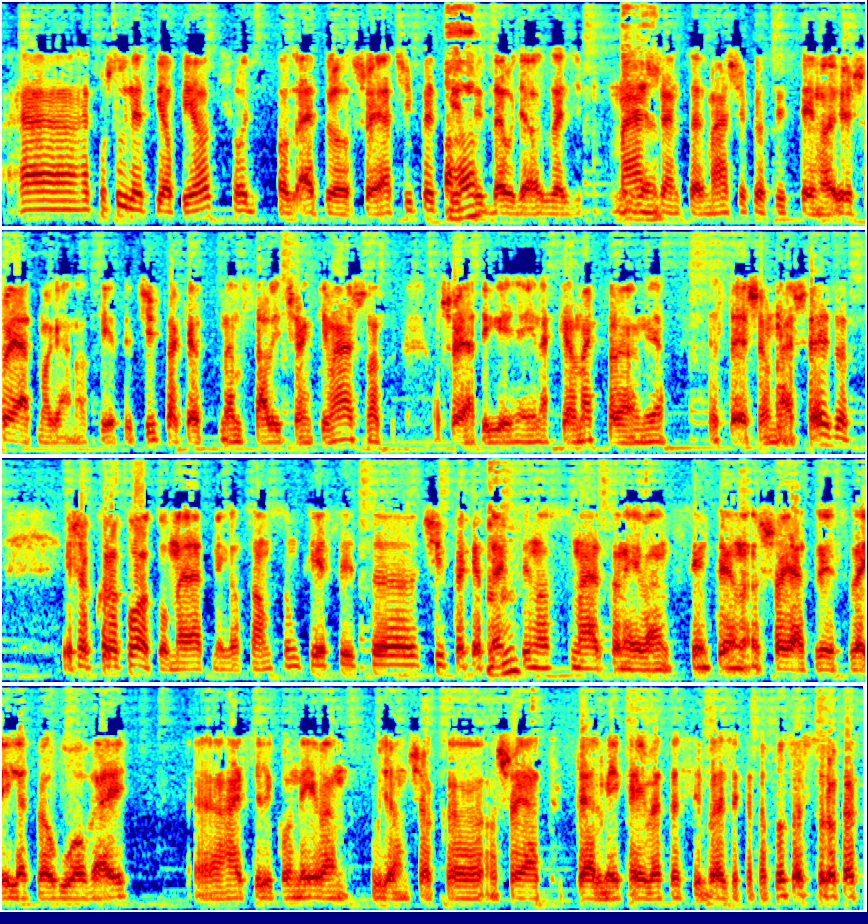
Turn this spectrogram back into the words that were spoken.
Hát most úgy néz ki a piac, hogy az Apple a saját chipet készít, de ugye az egy más Igen. rendszer, más ökoszisztéma, ő saját magának készít chipeket, nem szállít senki másnak, a saját igényeinek kell megfelelnie, ez teljesen más helyzet és akkor a Qualcomm mellett még a Samsung készít uh, chipeket, uh-huh. Exynos márka néven szintén a saját részre, illetve a Huawei uh, High Silicon néven ugyancsak uh, a saját termékeibe teszi be ezeket a processzorokat,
